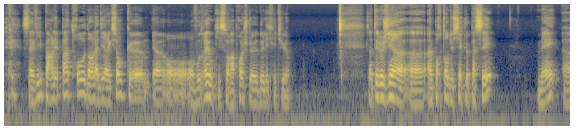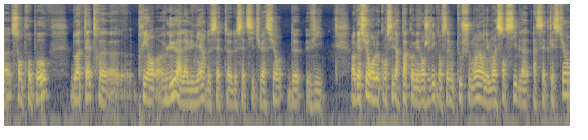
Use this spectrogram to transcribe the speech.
sa vie parlait pas trop dans la direction qu'on euh, on voudrait ou qui se rapproche de, l'écriture. C'est un théologien important du siècle passé, mais euh, son propos doit être euh, pris en, lu à la lumière de cette, situation de vie. Alors bien sûr, on ne le considère pas comme évangélique, donc ça nous touche moins, on est moins sensible à, cette question.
